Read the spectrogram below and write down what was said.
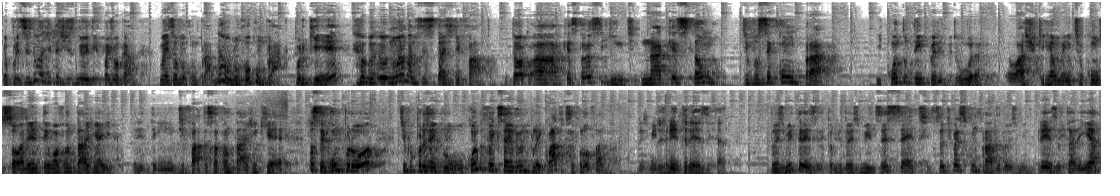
Eu preciso de uma GTX 1080 pra jogar, mas eu vou comprar. Não, não vou comprar, porque eu, eu- não é uma necessidade de fato. Então a, a questão é a seguinte, na questão de você comprar e quanto tempo ele dura, eu acho que realmente o console ele tem uma vantagem aí. Ele tem de fato essa vantagem que é você comprou, tipo, por exemplo, quando foi que saiu mesmo o Play 4 que você falou, Fábio? 2013. 2013, cara. 2013, eu tô em 2017. Se eu tivesse comprado em 2013, eu estaria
